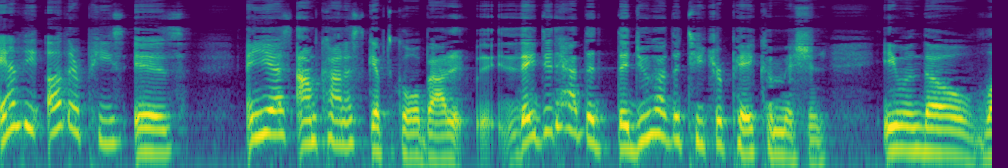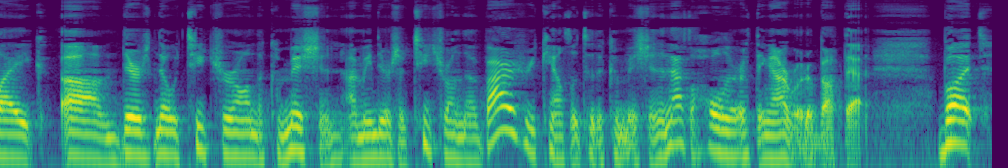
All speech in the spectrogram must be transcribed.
And the other piece is, and yes, I'm kind of skeptical about it. They did have the, they do have the teacher pay commission. Even though like um, there's no teacher on the commission. I mean, there's a teacher on the advisory council to the commission, and that's a whole other thing I wrote about that. But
